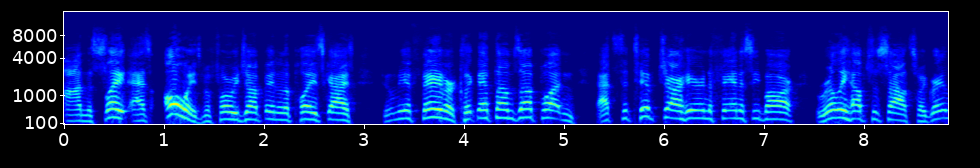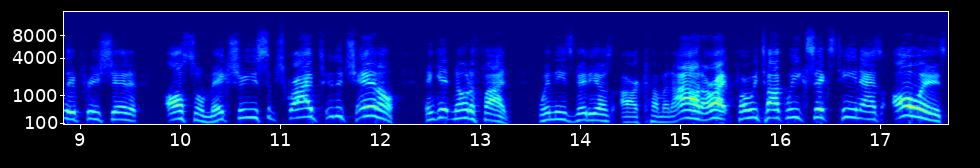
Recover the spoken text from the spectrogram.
on the slate. As always, before we jump into the plays, guys, do me a favor, click that thumbs up button. That's the tip jar here in the fantasy bar. Really helps us out. So I greatly appreciate it. Also, make sure you subscribe to the channel and get notified when these videos are coming out. All right, before we talk week 16, as always,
